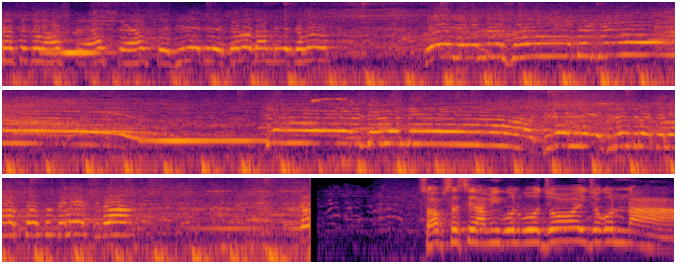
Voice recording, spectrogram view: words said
আস্তে আস্তে চলো আস্তে আস্তে আস্তে ধীরে ধীরে চলো, ডান দিকে চলো! ধীরে ধীরে চলো, আস্তে আস্তে চলো সিধা সব শেষে আমি বলব, জয় জগন্নাথ!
